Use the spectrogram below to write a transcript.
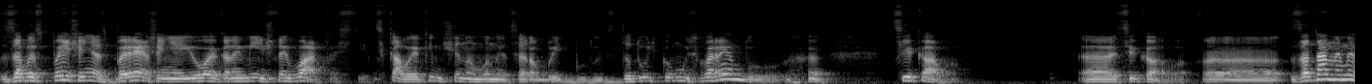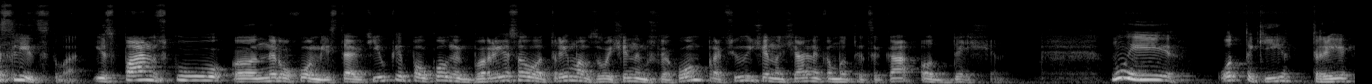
забезпечення збереження його економічної вартості. Цікаво, яким чином вони це робити будуть? Здадуть комусь в оренду? Цікаво. Е, Цікаво. Е, За даними слідства, іспанську е, нерухомість та автівки полковник Борисов отримав злочинним шляхом, працюючи начальником ОТЦК Одещини. Ну і от такі три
